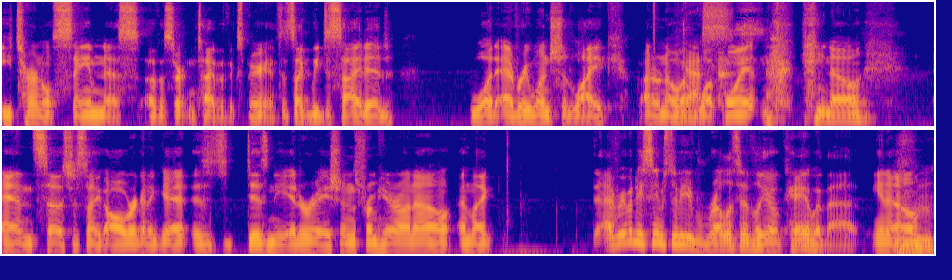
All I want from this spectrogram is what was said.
eternal sameness of a certain type of experience. It's like we decided what everyone should like. I don't know yes. at what point you know? And so it's just like all we're gonna get is disney iterations from here on out. And like everybody seems to be relatively okay with that, you know?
